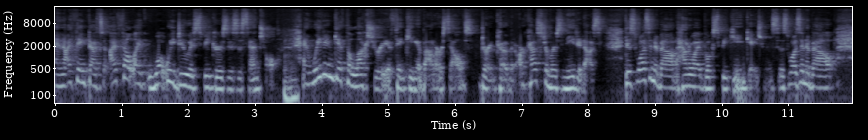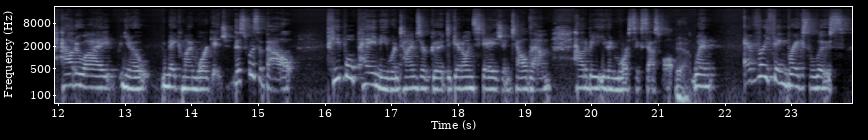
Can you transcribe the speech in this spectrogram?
and I think that's, I felt like what we do as speakers is essential. Mm-hmm. And we didn't get the luxury of thinking about ourselves during COVID. Our customers needed us. This wasn't about how do I book speaking engagements. This wasn't about how do I, you know, make my mortgage. This was about, people pay me when times are good to get on stage and tell them how to be even more successful. Yeah. When everything breaks loose,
